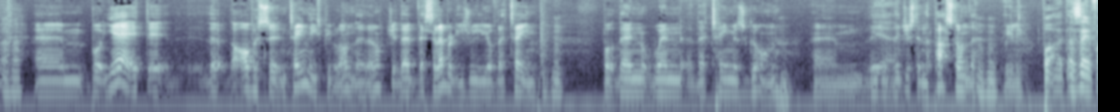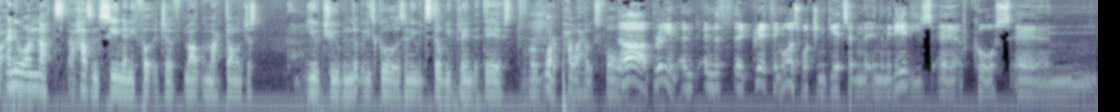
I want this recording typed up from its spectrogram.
Uh-huh. Um, but yeah, it, it, they're, they're of a certain time. These people aren't they? They're not. They're, they're celebrities really of their time. Mm-hmm. But then when their time is gone, um, they, Yeah. they're just in the past, aren't they? Mhm. Really. but as I say for anyone that hasn't seen any footage of Malcolm MacDonald just YouTube and look at his goals and he would still be playing today what a powerhouse forward Oh, brilliant! And and the, the great thing was watching Gateshead in the, in the mid '80s. Uh, of course, um,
